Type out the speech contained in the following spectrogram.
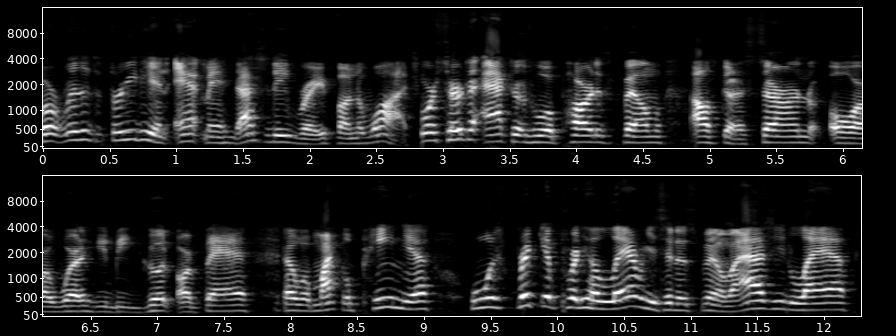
But really, the 3D and Ant-Man, actually very fun to watch. For certain actors who were part of this film, I was concerned or whether he'd be good or bad. And with Michael Pena, who was freaking pretty hilarious in this film. as he laughed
